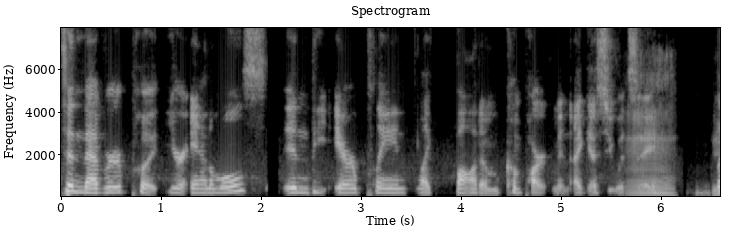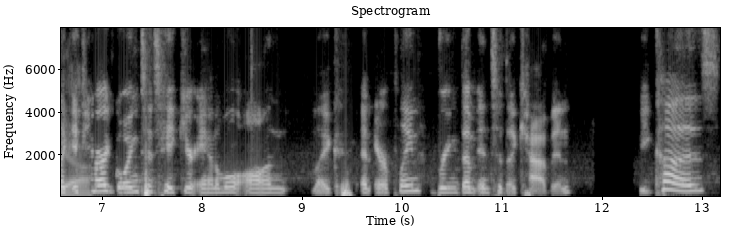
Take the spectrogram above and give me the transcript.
to never put your animals in the airplane like bottom compartment, I guess you would say. mm, Like if you are going to take your animal on like an airplane, bring them into the cabin. Because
